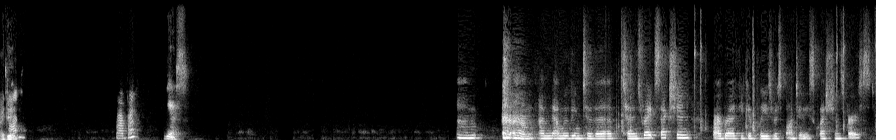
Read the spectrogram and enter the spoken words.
I do. Barbara? Yes, Um, I'm now moving to the tenants' rights section. Barbara, if you could please respond to these questions first.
